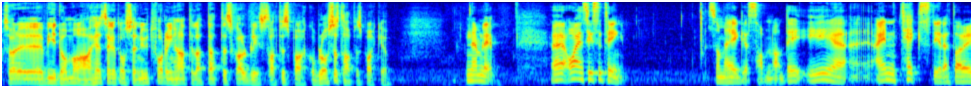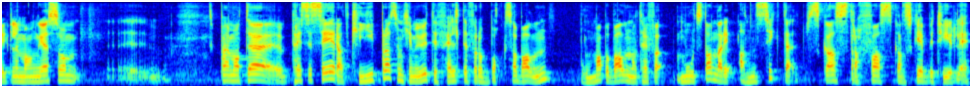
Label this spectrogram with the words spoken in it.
Så det, vi dommere har helt sikkert også en utfordring her til at dette skal bli straffespark, og blåse straffesparket. Nemlig. Eh, Og en siste ting som jeg savner, det er en tekst i dette reglementet som eh, på en måte presiserer at keepere som kommer ut i feltet for å bokse ballen, bommer på ballen og treffer motstander i ansiktet, skal straffes ganske betydelig.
